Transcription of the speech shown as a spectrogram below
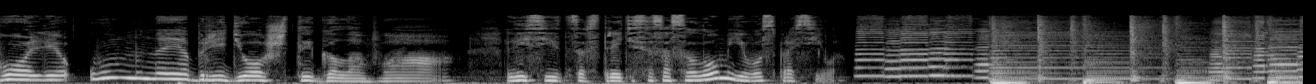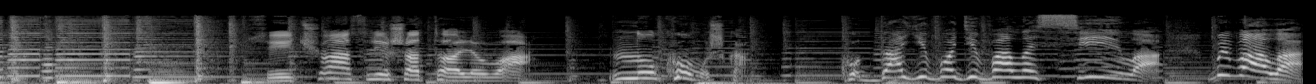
«Отколе умная бредешь ты, голова!» Лисица, встретясь со слом, его спросила. «Сейчас лишь ото льва. Ну, кумушка, куда его девала сила? Бывало,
